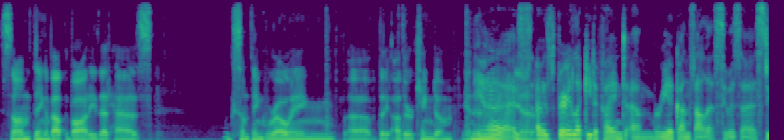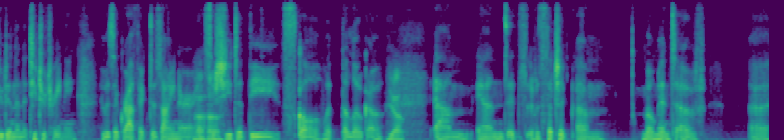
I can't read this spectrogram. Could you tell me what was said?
something about the body that has something growing of the other kingdom in it. yeah, I was, yeah. I was very lucky to find um, Maria Gonzalez, who was a student in a teacher training, who was a graphic designer, and so Uh-huh. she did the skull with the logo. yeah. um, and it's it was such a um, moment of uh,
